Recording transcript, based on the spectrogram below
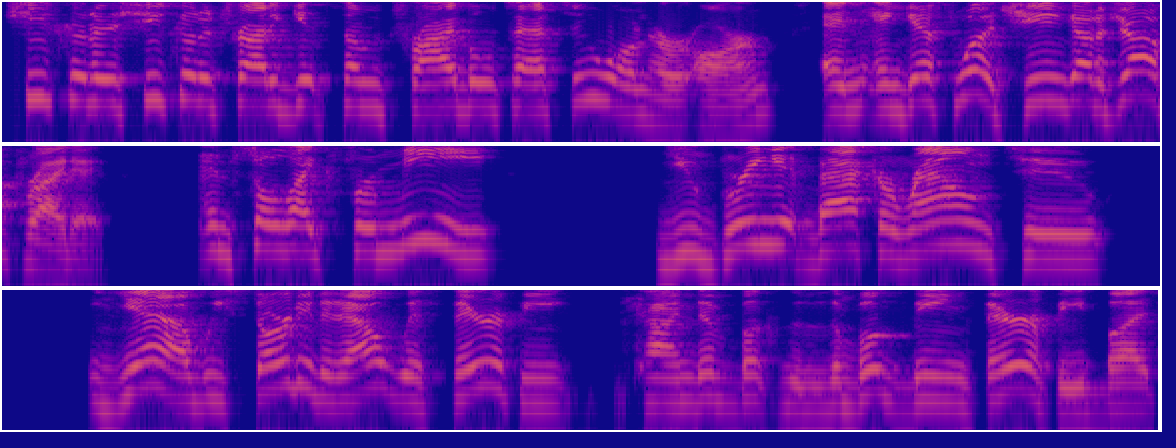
She's gonna she's gonna try to get some tribal tattoo on her arm and and guess what? She ain't got a job Friday. And so like for me, you bring it back around to yeah, we started it out with therapy kind of, but the book being therapy, but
